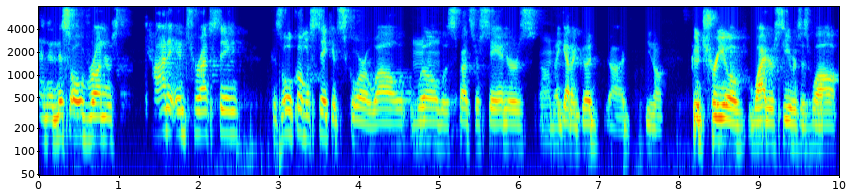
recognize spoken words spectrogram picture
And then this over is kind of interesting because Oklahoma State could score well. Mm-hmm. Will with Spencer Sanders. Um, they got a good, uh, you know, good trio of wide receivers as well.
